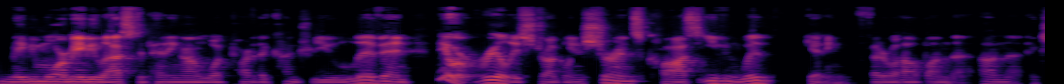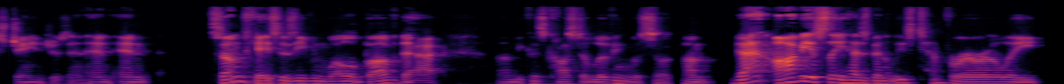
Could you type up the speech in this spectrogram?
maybe more maybe less depending on what part of the country you live in. They were really struggling. Insurance costs even with getting federal help on the on the exchanges and and, and some cases even well above that um, because cost of living was so um, that obviously has been at least temporarily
